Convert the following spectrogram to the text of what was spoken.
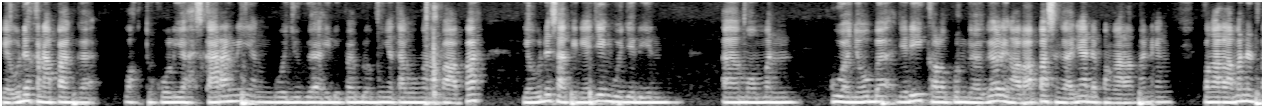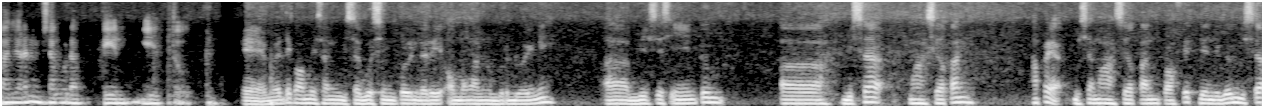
ya udah kenapa nggak waktu kuliah sekarang nih yang gue juga hidupnya belum punya tanggungan apa-apa ya udah saat ini aja yang gue jadiin uh, momen gue nyoba. Jadi kalaupun gagal ya nggak apa-apa. Seenggaknya ada pengalaman yang pengalaman dan pelajaran yang bisa gue dapetin gitu. Oke, berarti kalau misalnya bisa gue simpulin dari omongan lu berdua ini, eh, bisnis ini tuh eh, bisa menghasilkan apa ya? Bisa menghasilkan profit dan juga bisa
